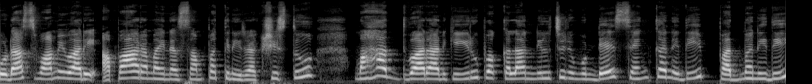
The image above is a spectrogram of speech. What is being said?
కూడా స్వామివారి అపారమైన సంపత్తిని రక్షిస్తూ మహాద్వారానికి ఇరుపక్కల నిల్చుని ఉండే శంఖనిధి పద్మనిధి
